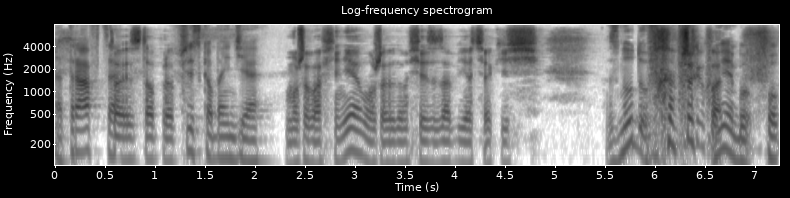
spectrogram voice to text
na trawce, to jest dobre. wszystko będzie Może właśnie nie, może będą się zabijać jakieś. z nudów. Na przykład. Nie, bo, bo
